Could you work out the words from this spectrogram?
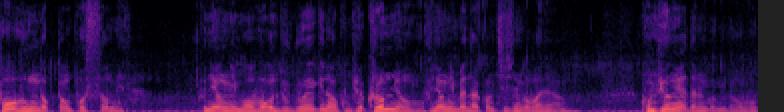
고흥 녹동 보스입니다 훈이 형님 어복은 누구 얘기나 공평 그럼요. 훈이 형님 맨날 꽝치시는 거 마냥 공평해야 되는 겁니다 어복은.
